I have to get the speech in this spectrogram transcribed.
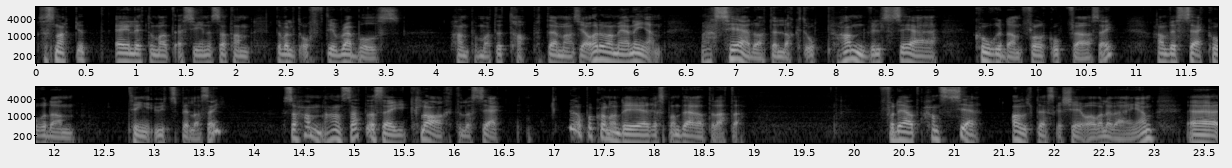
så snakket jeg litt om at jeg synes at han Det var litt ofte i Rebels han på en måte tapte, men han sier 'Å, det var meningen'. Men her ser du at det er lagt opp. Han vil se hvordan folk oppfører seg. Han vil se hvordan ting utspiller seg. Så han, han setter seg klar til å se lurer på hvordan de responderer til dette. For det at han ser alt det skal skje i overleveringen. Eh,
